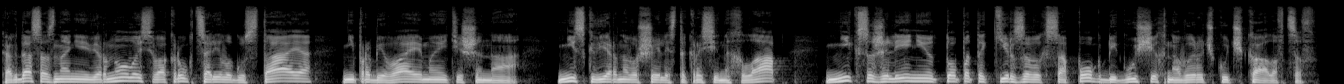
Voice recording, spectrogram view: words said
Когда сознание вернулось, вокруг царила густая, непробиваемая тишина, ни скверного шелеста крысиных лап, ни, к сожалению, топота кирзовых сапог, бегущих на выручку чкаловцев.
